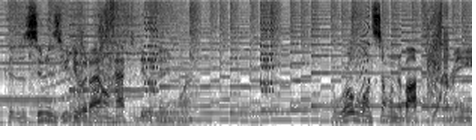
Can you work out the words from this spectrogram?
Because as soon as you do it, I don't have to do it anymore. The world wants someone to opt for me.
